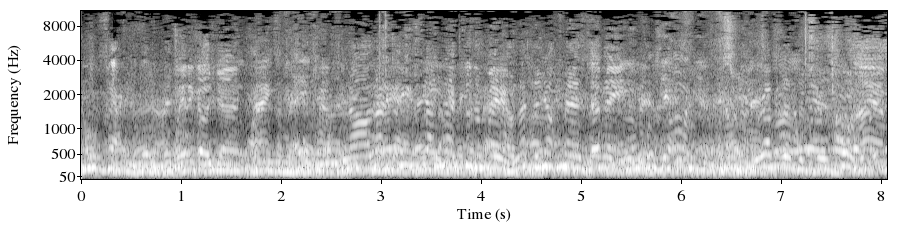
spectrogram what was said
uh, Councilmember Fagan. uh, Now you're blocking me. Thank you. No, let keep standing next to the mayor. Let the young man. Let me. I am,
